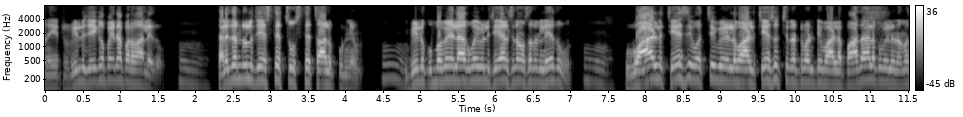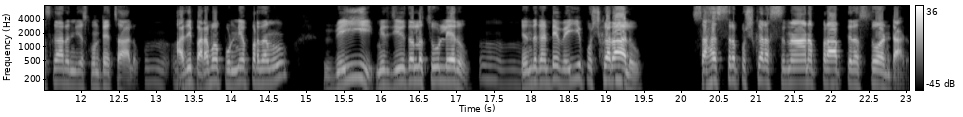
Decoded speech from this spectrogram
అనేటు వీళ్ళు చేయకపోయినా పర్వాలేదు. తల్లిదండ్రులు చేస్తే చూస్తే చాలు పుణ్యం. వీళ్ళు కుంభమేళాకు పోయి వీళ్ళు చేయాల్సిన అవసరం లేదు. వాళ్ళు చేసి వచ్చి వీళ్ళు వాళ్ళు చేసి వచ్చినటువంటి వాళ్ళ పాదాలకు వీళ్ళు నమస్కారం చేసుకుంటే చాలు. అది పరమ పుణ్యప్రదము. వెయ్యి మీరు జీవితంలో చూడలేరు. ఎందుకంటే వెయ్యి పుష్కరాలు సహస్ర పుష్కర స్నాన ప్రాప్తిరస్తు అంటాడు.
